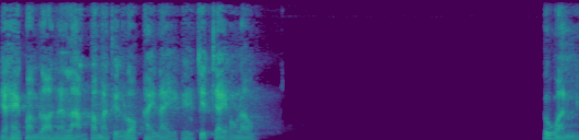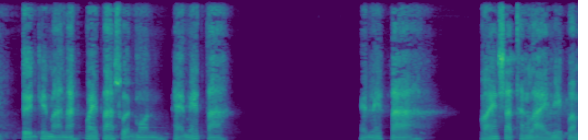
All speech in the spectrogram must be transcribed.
อย่าให้ความร้อนนั้นลามเข้ามาถึงโลกภายในคือจิตใจของเรา ทุกวันตื่นขึ้นมานะไหว้พระสวดมนต์แผ่เมตตาแผ่เมตตาขอให้สัตว์ทั้งหลายมีความ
